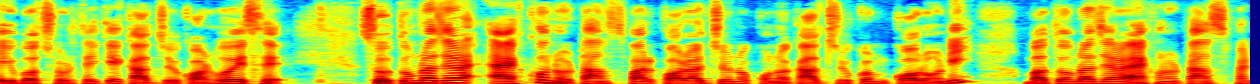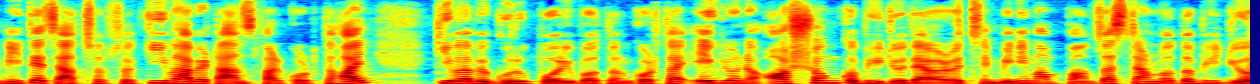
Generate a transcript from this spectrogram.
এই বছর থেকে কার্যকর হয়েছে সো তোমরা যারা এখনও ট্রান্সফার করার জন্য কোনো কার্যক্রম করনি বা তোমরা যারা এখনও ট্রান্সফার নিতে চাচ্ছ সো কীভাবে ট্রান্সফার করতে হয়, কীভাবে গ্রুপ পরিবর্তন করতে হয়, এগুলো নিয়ে অসংখ্য ভিডিও দেওয়া রয়েছে। মিনিমাম পঞ্চাশটার মতো ভিডিও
